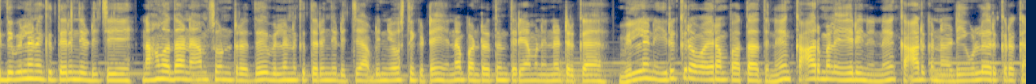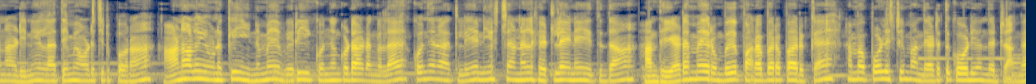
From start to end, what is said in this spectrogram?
இது வில்லனுக்கு தெரிஞ்சிடுச்சு. நாம தான் நாம்சோன்றது வில்லனுக்கு தெரிஞ்சிடுச்சு அப்படின்னு யோசிச்சுக்கிட்டே என்ன பண்ணுறதுன்னு தெரியாமல் நின்றுட்டு இருக்க. வில்லன் இருக்கிற உயரம் பார்த்தாதுன்னு கார் மேலே ஏறி நின்று கார் கண்ணாடி உள்ளே இருக்கிற கண்ணாடின்னு எல்லாத்தையுமே உடச்சிட்டு போகிறான் ஆனாலும் இவனுக்கு இன்னுமே வெறி கொஞ்சம் கூட அடங்கலை. கொஞ்ச நேரத்துலேயே நியூஸ் சேனல் ஹெட்லைனே இதுதான் அந்த இடமே ரொம்பவே பரபரப்பாக இருக்க. நம்ம போலீஸ் டீம் அந்த இடத்துக்கு ஓடி வந்துடுறாங்க.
